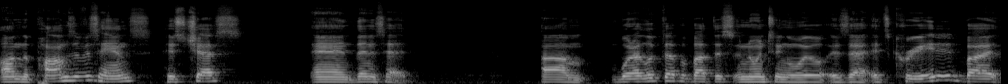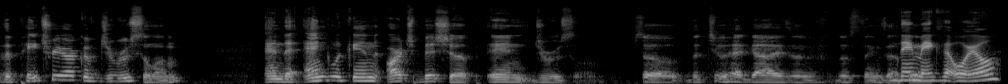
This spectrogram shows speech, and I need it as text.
on the palms of his hands his chest and then his head. Um, what I looked up about this anointing oil is that it's created by the Patriarch of Jerusalem and the Anglican Archbishop in Jerusalem. So the two head guys of those things out They there. make the oil.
